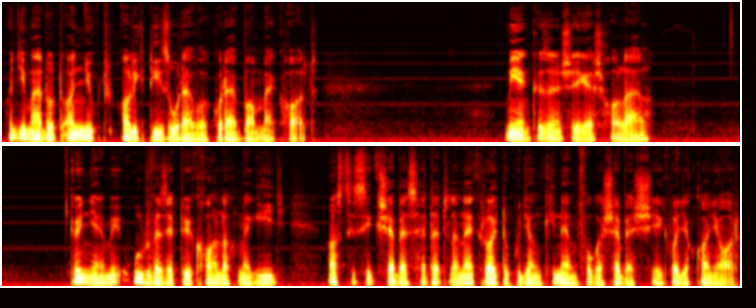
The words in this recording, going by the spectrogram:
hogy imádott anyjuk alig tíz órával korábban meghalt. Milyen közönséges halál. Könnyelmű úrvezetők halnak meg így, azt hiszik sebezhetetlenek, rajtuk ugyan ki nem fog a sebesség vagy a kanyar.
